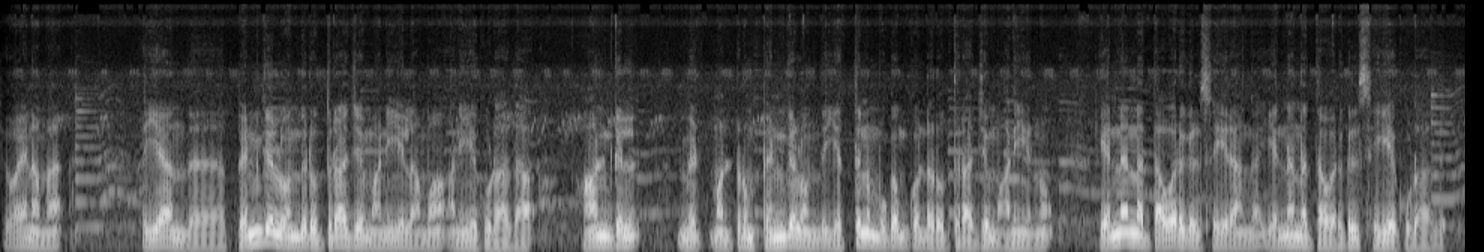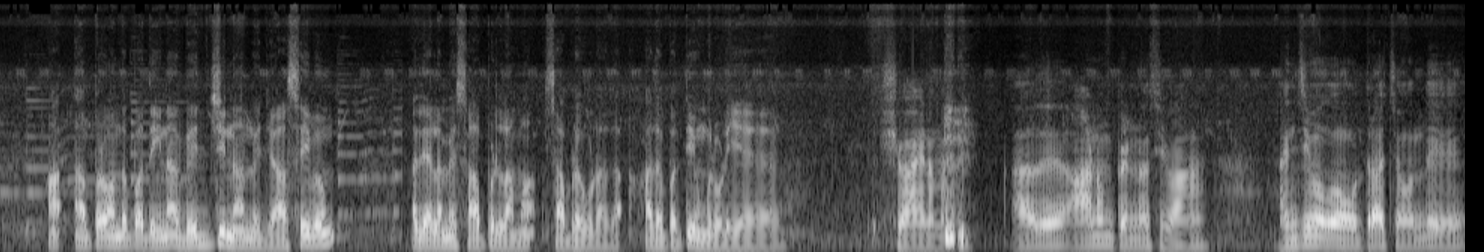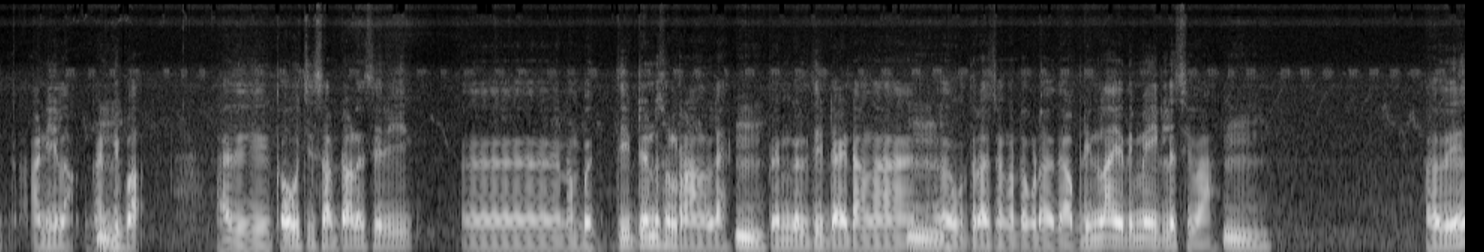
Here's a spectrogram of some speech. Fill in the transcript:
சிவாய நம்ம ஐயா இந்த பெண்கள் வந்து ருத்ராஜம் அணியலாமா அணியக்கூடாதா? ஆண்கள் மெட் மற்றும் பெண்கள் வந்து எத்தனை முகம் கொண்ட ருத்ராஜம் அணியணும் என்னென்ன தவறுகள் செய்கிறாங்க என்னென்ன தவறுகள் செய்யக்கூடாது? அப்புறம் வந்து பார்த்திங்கன்னா வெஜ்ஜு நான்வெஜ் அசைவம் அது எல்லாமே சாப்பிடலாமா சாப்பிடக்கூடாதா? அதை பற்றி உங்களுடைய சிவாய நம்ம அதாவது ஆணும் பெண்ணும் சிவா. அஞ்சு முகம் உத்ராட்சம் வந்து அணியலாம் கண்டிப்பாக அது கவுச்சி சாப்பிட்டாலும் சரி நம்ம தீட்டுன்னு சொல்கிறாங்கல்ல ம். பெண்கள் தீட்டாயிட்டாங்க. அதை உத்ராட்சம் கட்டக்கூடாது. அப்படின்லாம் எதுவுமே இல்லை சிவா. அதாவது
